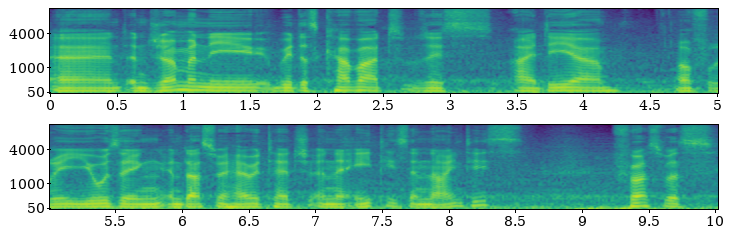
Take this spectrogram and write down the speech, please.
And in Germany, we discovered this idea of reusing industrial heritage in the 80s and 90s. First with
